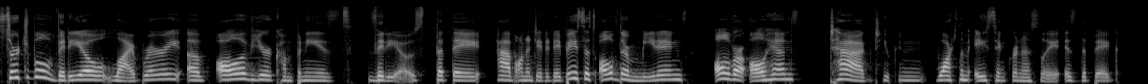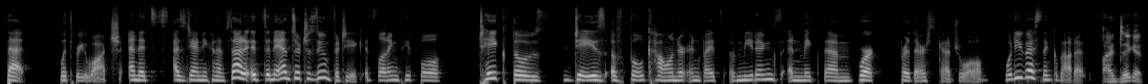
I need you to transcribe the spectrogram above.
searchable video library of all of your company's videos that they have on a day to day basis, all of their meetings, all of our all hands tagged. You can watch them asynchronously, is the big bet with Rewatch. And it's, as Danny kind of said, it's an answer to Zoom fatigue. It's letting people take those days of full calendar invites of meetings and make them work for their schedule. What do you guys think about it? I dig it.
